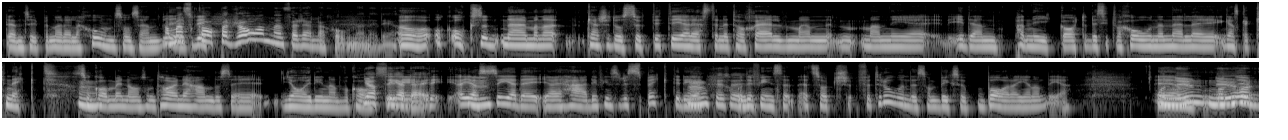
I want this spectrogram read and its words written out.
den typen av relation som sen blir. Ja, man För det- skapar ramen för relationen i det. Ja, och också när man har kanske då suttit i arresten ett tag själv, man, man är i den panikartade situationen eller ganska knäckt, så kommer någon som tar en i hand och säger jag är din advokat. Mm. Jag ser dig. Jag ser dig, jag är här. Det finns respekt i det Mm, och det finns ett, ett sorts förtroende som byggs upp bara genom det. Och nu, Ehm, nu, och nu- har,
